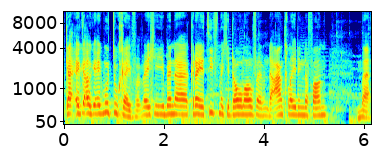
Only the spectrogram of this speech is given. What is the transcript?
Kijk, ik, ik moet toegeven. Weet je, je bent creatief met je doolhof en de aankleding daarvan. Maar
